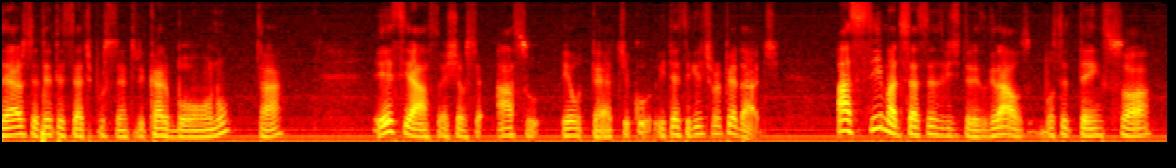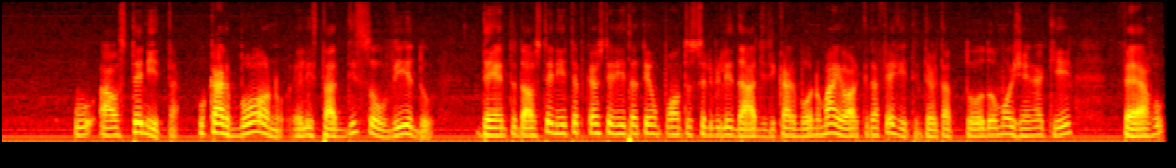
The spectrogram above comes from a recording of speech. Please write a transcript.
0,77% de carbono, tá? Esse aço chama-se aço eutético e tem a seguinte propriedade. Acima de 723 graus, você tem só o austenita. O carbono ele está dissolvido dentro da austenita, porque a austenita tem um ponto de solubilidade de carbono maior que da ferrita. Então ele está todo homogêneo aqui, ferro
